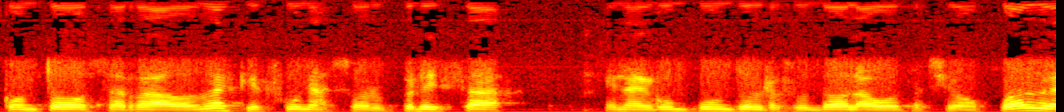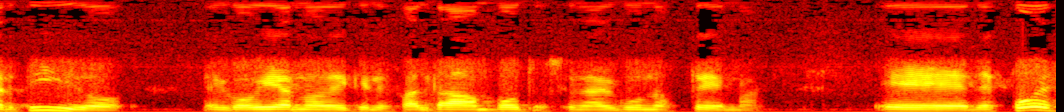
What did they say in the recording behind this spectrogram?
con todo cerrado, no es que fue una sorpresa en algún punto el resultado de la votación, fue advertido el gobierno de que le faltaban votos en algunos temas. Eh, después,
